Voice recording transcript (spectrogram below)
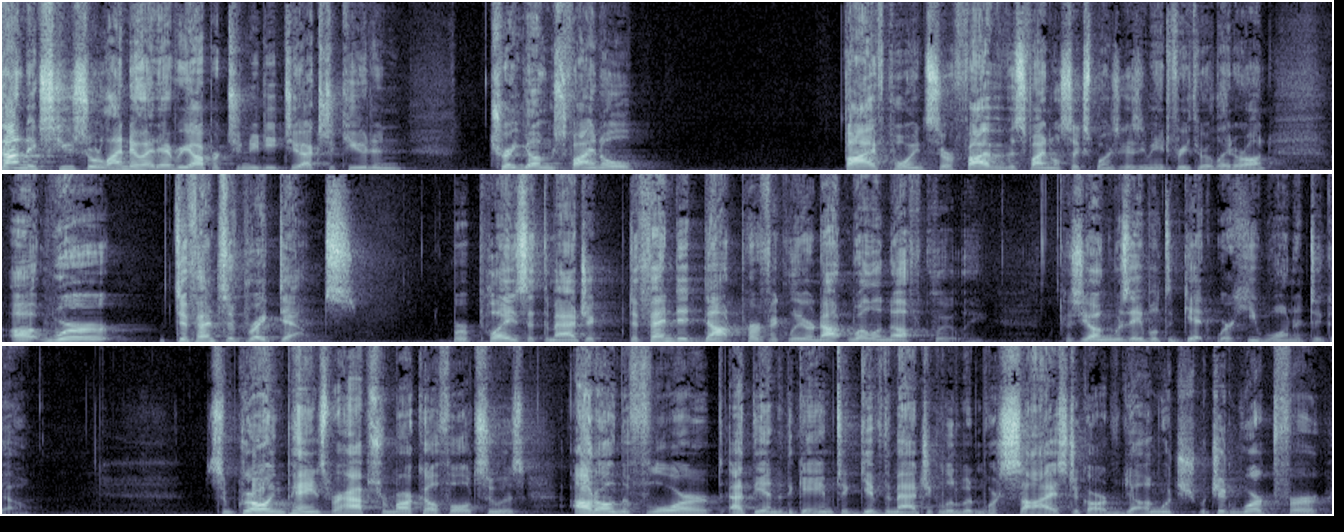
An excuse. Orlando had every opportunity to execute, and Trae Young's final five points, or five of his final six points, because he made free throw later on, uh, were defensive breakdowns, were plays that the Magic defended not perfectly or not well enough, clearly, because Young was able to get where he wanted to go. Some growing pains, perhaps, for Markelle Fultz, who was out on the floor at the end of the game to give the Magic a little bit more size to guard Young, which which had worked for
